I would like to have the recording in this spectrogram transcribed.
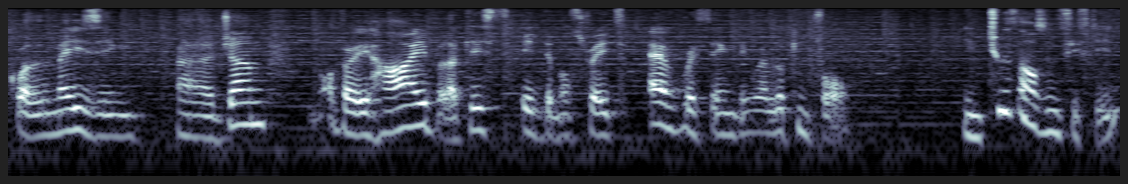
quite an amazing uh, jump, not very high, but at least it demonstrates everything they were looking for. In 2015,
